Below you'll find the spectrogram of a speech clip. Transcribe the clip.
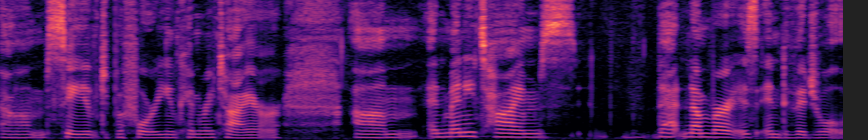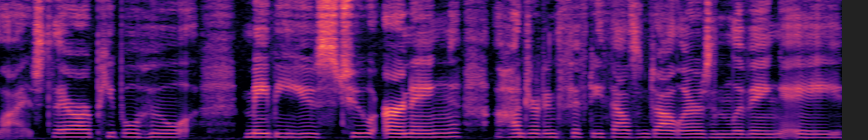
um, saved before you can retire, um, and many times that number is individualized. There are people who may be used to earning $150,000 and living a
